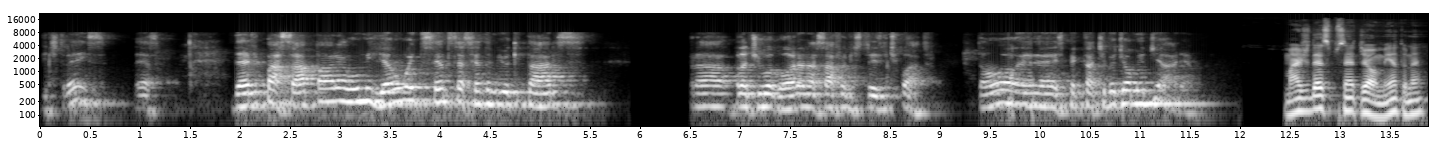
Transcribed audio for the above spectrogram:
23, né? deve passar para 1 milhão 860 mil hectares para plantio agora na safra 23, 24. Então, é a expectativa de aumento de área. Mais de 10% de aumento, né?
